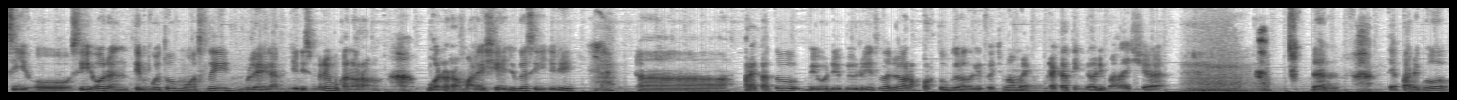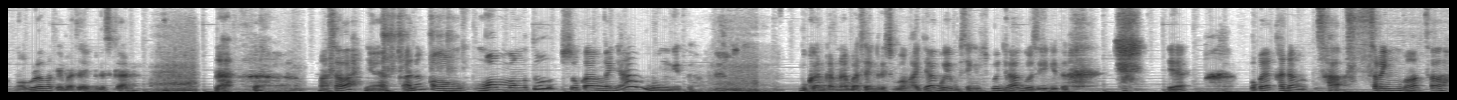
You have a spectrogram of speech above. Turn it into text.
CEO CEO dan tim gue tuh mostly bule kan. Jadi sebenarnya bukan orang bukan orang Malaysia juga sih. Jadi uh, mereka tuh BOD BOD itu adalah orang Portugal gitu. Cuma mereka tinggal di Malaysia. Dan tiap hari gue ngobrol pakai bahasa Inggris kan. Nah masalahnya kadang kalau ngomong tuh suka nggak nyambung gitu. Bukan karena bahasa Inggris gue nggak jago ya bahasa Inggris gue jago sih gitu. Ya pokoknya kadang sering banget salah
